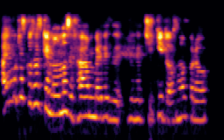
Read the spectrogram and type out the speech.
hay muchas cosas que no nos dejaban ver desde, chiquitos, ¿no? Pero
